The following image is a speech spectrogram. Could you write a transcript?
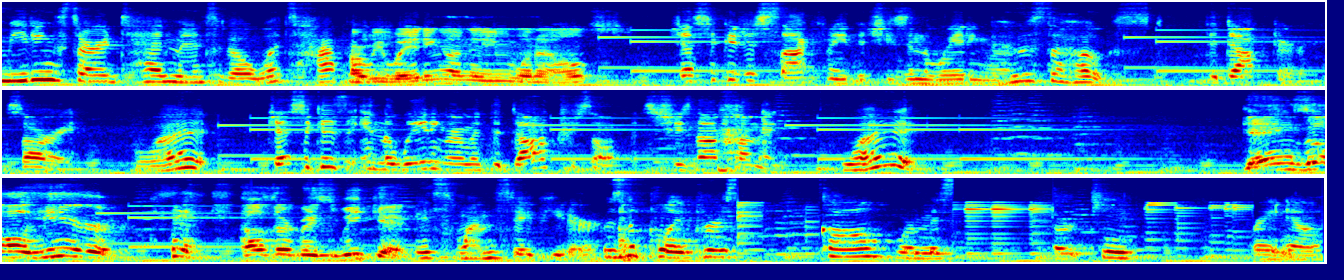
meeting started 10 minutes ago. What's happening? Are we waiting on anyone else? Jessica just slacked me that she's in the waiting room. Who's the host? The doctor. Sorry. What? Jessica's in the waiting room at the doctor's office. She's not coming. What? Gang's all here. How's everybody's weekend? It's Wednesday, Peter. Who's the point person call? We're missing 13 right now.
